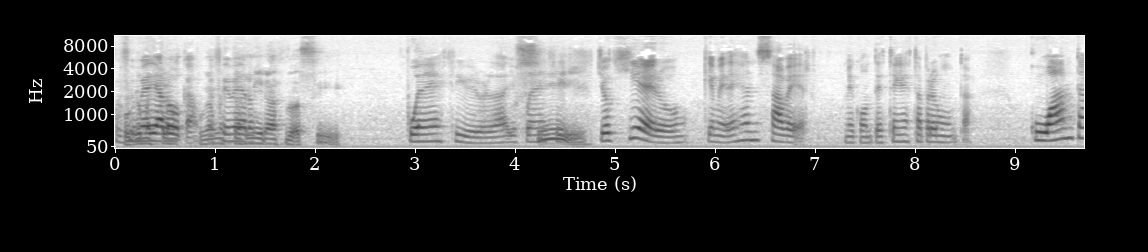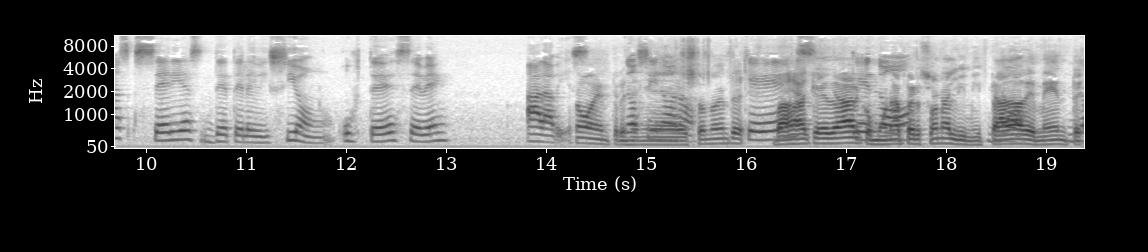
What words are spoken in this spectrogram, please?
Me ¿Por fui me media loca. ¿Por Me fui me media loca. mirando así? Pueden escribir, ¿verdad? Ellos pueden Sí. escribir. Yo quiero que me dejen saber, me contesten esta pregunta. ¿Cuántas series de televisión ustedes se ven a la vez? No entres No, en sí, no, no. eso, no entres. ¿Qué Vas a quedar Que como no, una persona limitada de mente.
